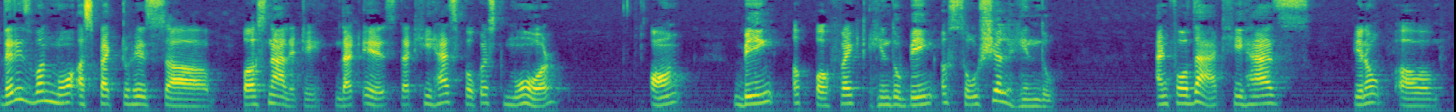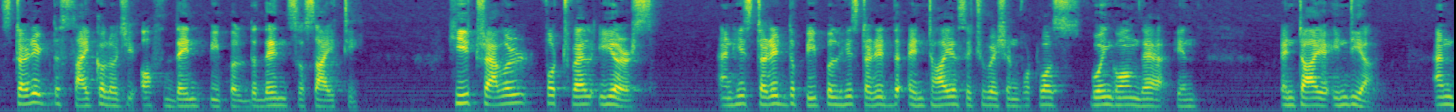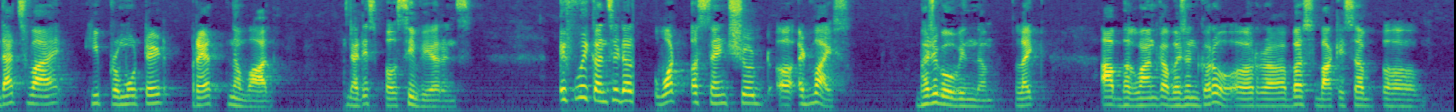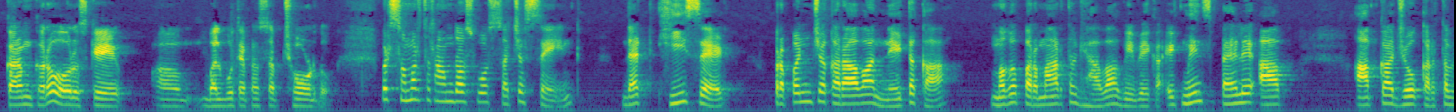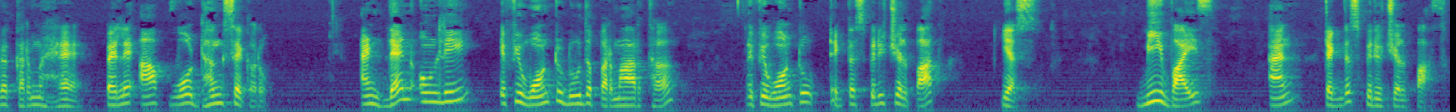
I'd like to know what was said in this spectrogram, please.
there is one more aspect to his uh, personality that is that he has focused more on being a perfect Hindu, being a social Hindu, and for that he has you know, uh, studied the psychology of then people, the then society. He traveled for 12 years and he studied the people, he studied the entire situation, what was going on there in entire India. And that's why he promoted Prayatnavad, that is perseverance. If we consider what a saint should uh, advise, Bhaja Govindam, like आप भगवान का भजन करो और बस बाकी सब कर्म करो और उसके बलबूते पर सब छोड़ दो। But Samarth Ramdas was such a saint that he said प्रपंच करावा नेटका, मग परमार्थ घ्यावा विवेका. इट मीन्स पहले आप, आपका जो कर्तव्य कर्म है, पहले आप वो ढंग से करो। And then only if you want to do the परमार्थ if you want to take the spiritual path yes be wise and take the spiritual path.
